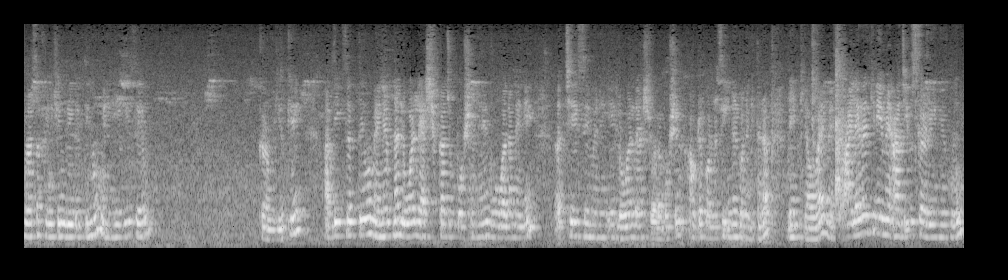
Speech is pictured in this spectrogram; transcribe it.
थोड़ा सा फिनिशिंग दे देती हूँ। मैं ये सेम करूँगी ओके आप देख सकते हो, मैंने अपना लोअर लैश का जो पोर्शन है, वो वाला मैंने अच्छे से मैंने ये लोअर लैश वाला पोर्शन आउटर कॉर्नर से इनर कॉर्नर की तरफ़ ब्लेंड किया हुआ है। मैं आईलाइनर के लिए मैं आज यूज़ कर रही हूँ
